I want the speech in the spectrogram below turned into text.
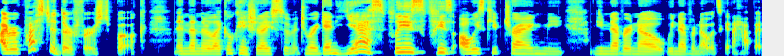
I requested their first book. And then they're like, okay, should I submit to her again? Yes, please, please always keep trying me. You never know. We never know what's going to happen.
